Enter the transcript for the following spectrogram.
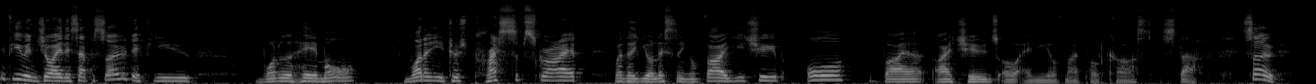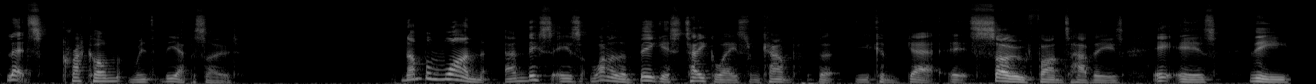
if you enjoy this episode, if you want to hear more, why don't you just press subscribe, whether you're listening via YouTube or via iTunes or any of my podcast stuff. So, let's crack on with the episode. Number one, and this is one of the biggest takeaways from camp that you can get. It's so fun to have these. It is the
